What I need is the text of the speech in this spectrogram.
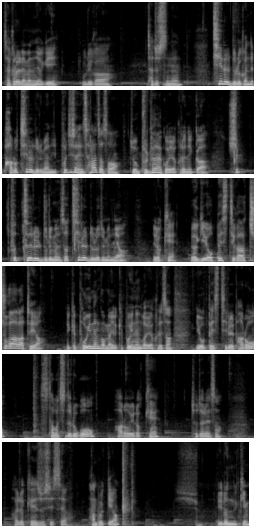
자, 그러려면 여기 우리가 자주 쓰는 T를 누를 건데 바로 T를 누르면 이 포지션이 사라져서 좀 불편할 거예요. 그러니까 Shift를 누르면서 T를 눌러주면요. 이렇게 여기 오페시티가 추가가 돼요. 이렇게 보이는 것만 이렇게 보이는 거예요. 그래서 이 오페시티를 바로 스타워치 누르고 바로 이렇게 조절해서 이렇게 해줄 수 있어요. 한번 볼게요. 이런 느낌?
